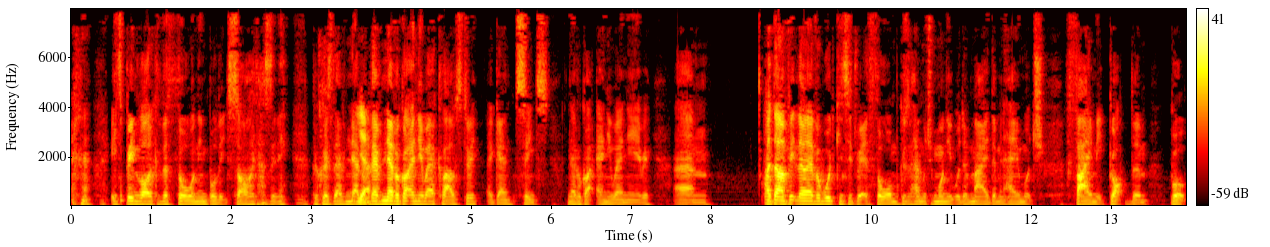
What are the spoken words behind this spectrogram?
it's been like the thorn in Bullet's side, hasn't it? Because they've never Yeah. they've never got anywhere close to it again since. Never got anywhere near it. Um, I don't think they ever would consider it a thorn because of how much money it would have made them and how much fame it got them. But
